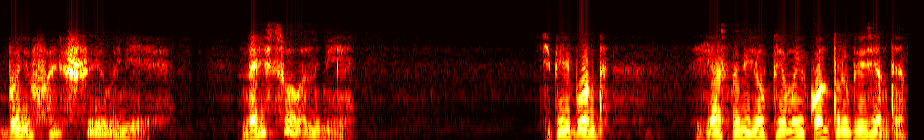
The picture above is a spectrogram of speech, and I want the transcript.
были фальшивыми нарисованными. Теперь Бонд ясно видел прямые контуры брезента.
